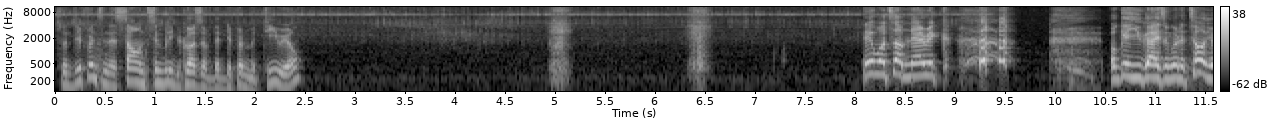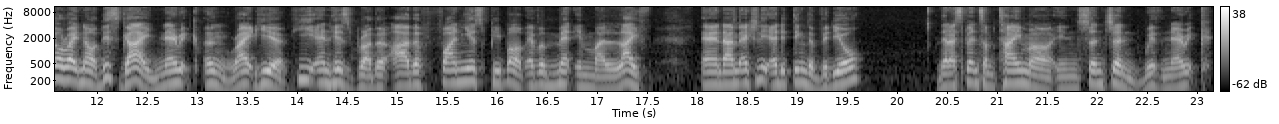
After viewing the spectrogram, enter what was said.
So difference in the sound simply because of the different material. Hey, what's up, Narik? okay, you guys, I'm gonna tell y'all right now. This guy, Narik Ng, right here, he and his brother are the funniest people I've ever met in my life. And I'm actually editing the video that I spent some time uh, in Shenzhen with Narik.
